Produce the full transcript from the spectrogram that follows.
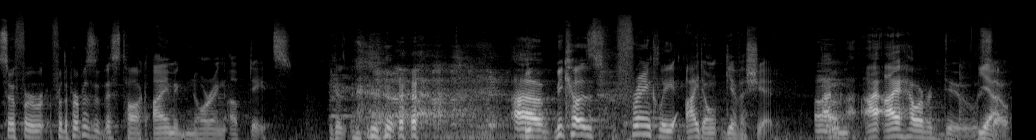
so for for the purpose of this talk, I'm ignoring updates because because frankly, I don't give a shit. Um, I, I, however, do. Yeah. So,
